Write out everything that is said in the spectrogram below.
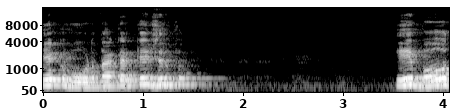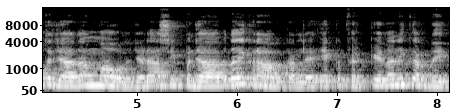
ਇੱਕ ਵੋਟ ਦਾ ਕਰਕੇ ਹੀ ਸਿਰਫ ਇਹ ਬਹੁਤ ਜ਼ਿਆਦਾ ਮਾਹੌਲ, ਜਿਹੜਾ ਅਸੀਂ ਪੰਜਾਬ ਦਾ ਹੀ ਖਰਾਬ ਕਰ ਲਿਆ, ਇੱਕ ਫਿਰਕੇ ਦਾ ਨਹੀਂ ਕਰਦੇ,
